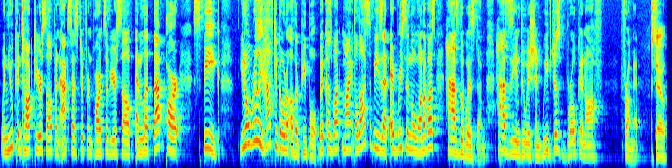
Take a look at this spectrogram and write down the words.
when you can talk to yourself and access different parts of yourself and let that part speak you don't really have to go to other people because what my philosophy is that every single one of us has the wisdom, has the intuition. We've just broken off from it. So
